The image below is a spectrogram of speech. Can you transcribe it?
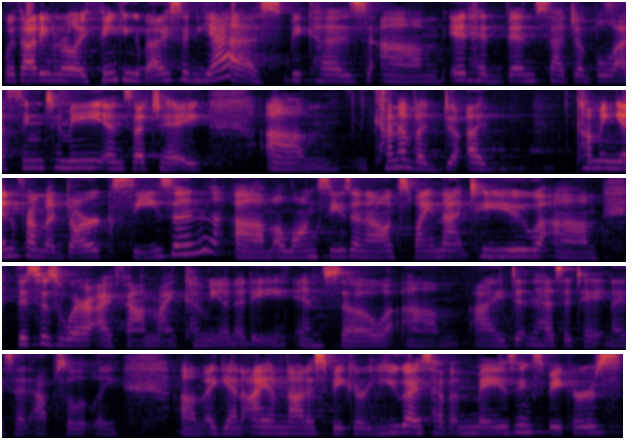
without even really thinking about it, I said yes, because um, it had been such a blessing to me and such a um, kind of a, a coming in from a dark season, um, a long season. I'll explain that to you. Um, this is where I found my community. And so um, I didn't hesitate and I said, absolutely. Um, again, I am not a speaker. You guys have amazing speakers.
